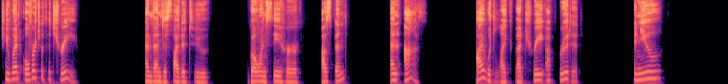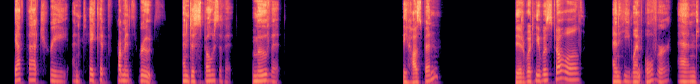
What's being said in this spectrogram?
She went over to the tree and then decided to go and see her husband and ask, I would like that tree uprooted. Can you get that tree and take it from its roots and dispose of it, move it? The husband did what he was told and he went over and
